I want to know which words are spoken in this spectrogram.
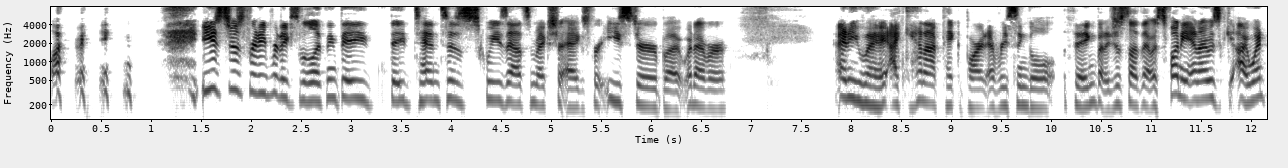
I mean, Easter's pretty predictable. I think they they tend to squeeze out some extra eggs for Easter, but whatever. Anyway, I cannot pick apart every single thing, but I just thought that was funny. And I was, I went,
